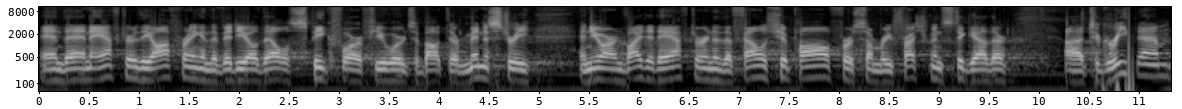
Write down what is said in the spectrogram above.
And then after the offering and the video, they'll speak for a few words about their ministry. And you are invited after into the fellowship hall for some refreshments together uh, to greet them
